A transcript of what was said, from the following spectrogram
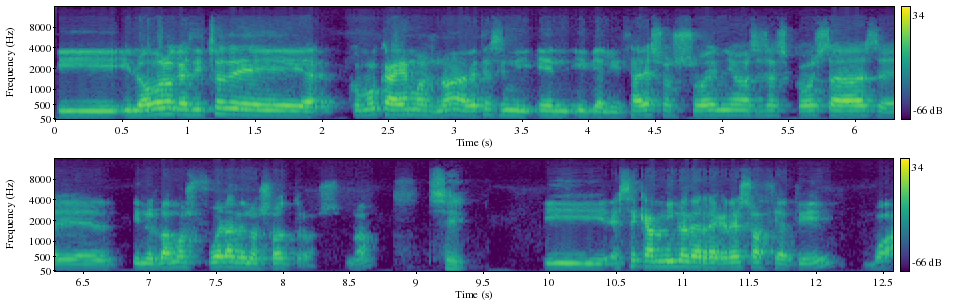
y, luego lo que has dicho de cómo caemos, ¿no? A veces en, idealizar esos sueños, esas cosas, eh, y nos vamos fuera de nosotros, ¿no? Sí. Y ese camino de regreso hacia ti, ¡buah!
